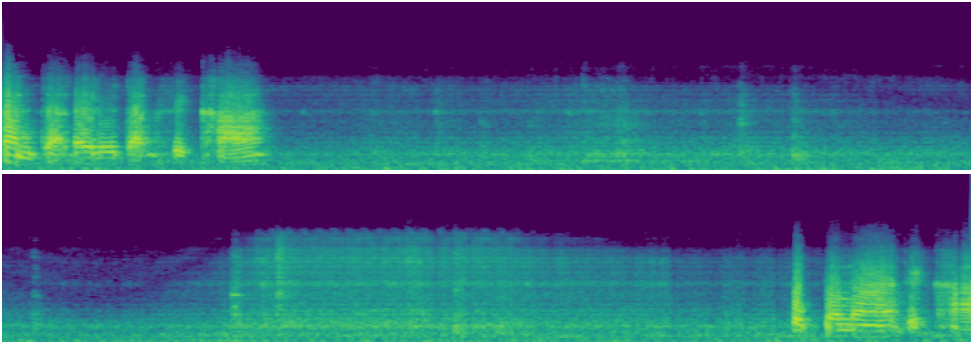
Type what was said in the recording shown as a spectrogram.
ท่านจะได้ รู้จักสิกขาอุปมาสิกขา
